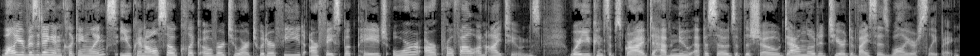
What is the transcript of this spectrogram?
While you're visiting and clicking links, you can also click over to our Twitter feed, our Facebook page, or our profile on iTunes, where you can subscribe to have new episodes of the show downloaded to your devices while you're sleeping.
